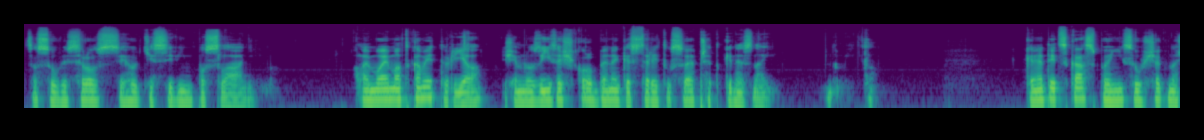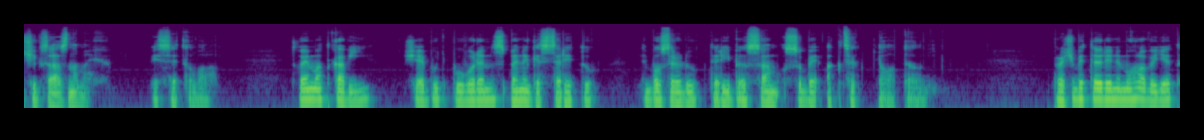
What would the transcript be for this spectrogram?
co souviselo s jeho těsivým posláním. Ale moje matka mi tvrdila, že mnozí ze škol Bene Gesseritu své předky neznají. Namítl. Genetická spojení jsou však v našich záznamech, vysvětlovala. Tvoje matka ví, že je buď původem z Bene Gesseritu, nebo z rodu, který byl sám o sobě akceptovatelný. Proč by tedy nemohla vědět,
